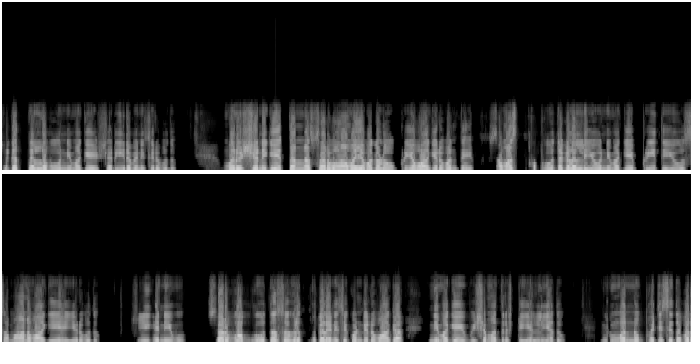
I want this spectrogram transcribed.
ಜಗತ್ತೆಲ್ಲವೂ ನಿಮಗೆ ಶರೀರವೆನಿಸಿರುವುದು. ಮನುಷ್ಯನಿಗೆ ತನ್ನ ಸರ್ವಾವಯವಗಳು ಪ್ರಿಯವಾಗಿರುವಂತೆ ಸಮಸ್ತ ಭೂತಗಳಲ್ಲಿಯೂ ನಿಮಗೆ ಪ್ರೀತಿಯು ಸಮಾನವಾಗಿಯೇ ಇರುವುದು. ಹೀಗೆ ನೀವು ಸರ್ವಭೂತ ಸುಹೃತ್ತುಗಳೆನಿಸಿಕೊಂಡಿರುವಾಗ ನಿಮಗೆ ವಿಷಮ ದೃಷ್ಟಿ ಎಲ್ಲಿಯದು ನಿಮ್ಮನ್ನು ಭಜಿಸಿದವರ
